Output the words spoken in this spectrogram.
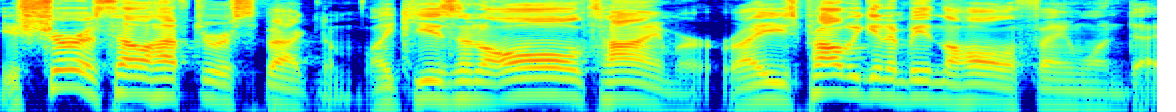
you sure as hell have to respect him. Like he's an all timer, right? He's probably going to be in the Hall of Fame one day.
